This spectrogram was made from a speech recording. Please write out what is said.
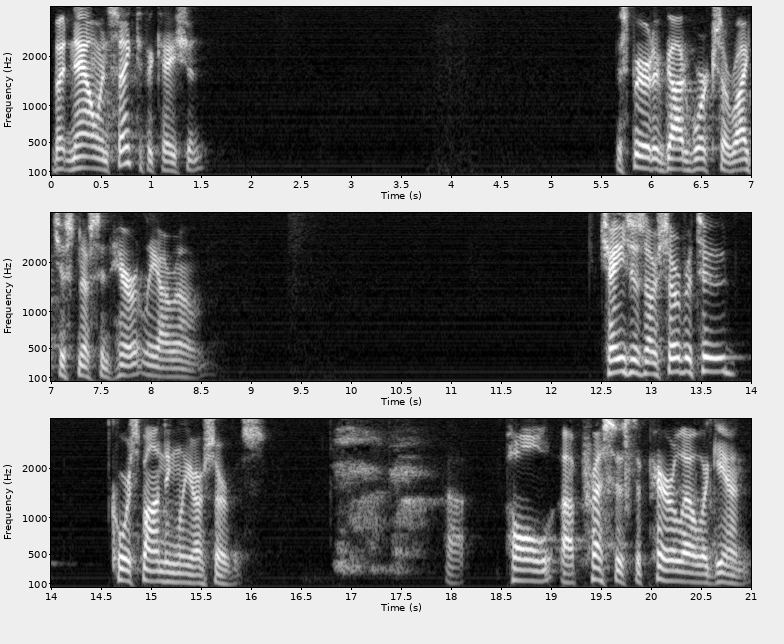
But now in sanctification, the Spirit of God works a righteousness inherently our own. Changes our servitude, correspondingly our service. Paul uh, presses the parallel again.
